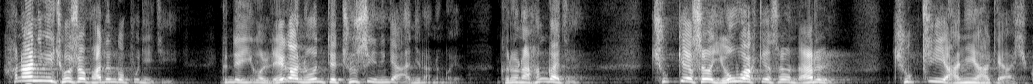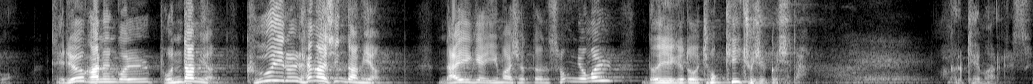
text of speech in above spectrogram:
하나님이 줘서 받은 것 뿐이지. 근데 이걸 내가 너한테 줄 수 있는 게 아니라는 거예요. 그러나 한 가지 주께서 여호와께서 나를 죽지 아니하게 하시고 데려가는 걸 본다면 그 일을 행하신다면 나에게 임하셨던 성령을 너에게도 좋게 주실 것이다. 그렇게 말을 했어요.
